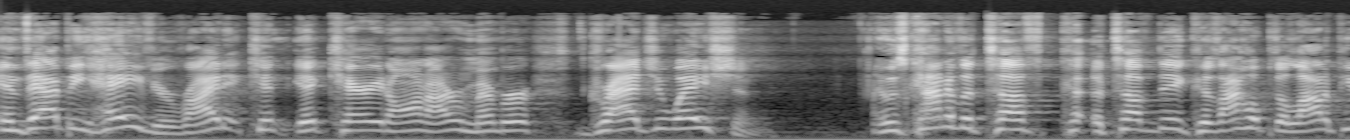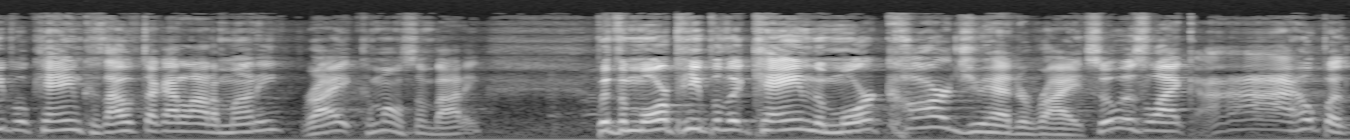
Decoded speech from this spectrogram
And that behavior, right, it, can, it carried on. I remember graduation. It was kind of a tough, a tough dig because I hoped a lot of people came because I hoped I got a lot of money, right? Come on, somebody. But the more people that came, the more cards you had to write. So it was like, ah, I hope a,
